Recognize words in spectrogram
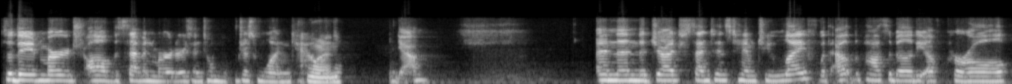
So they had merged all the seven murders into just one count. One. Yeah. And then the judge sentenced him to life without the possibility of parole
